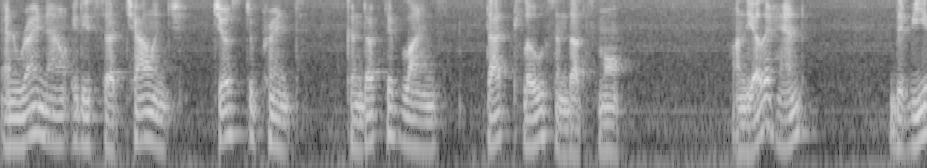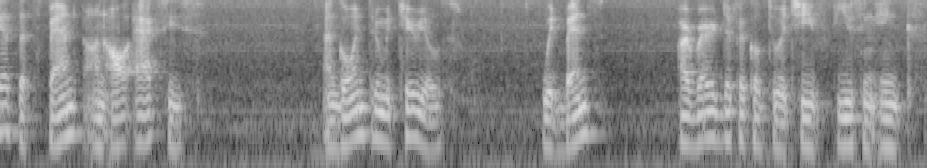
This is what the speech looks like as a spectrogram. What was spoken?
And right now it is a challenge just to print conductive lines that close and that small. On the other hand, the vias that span on all axes and going through materials with bends are very difficult to achieve using inks.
